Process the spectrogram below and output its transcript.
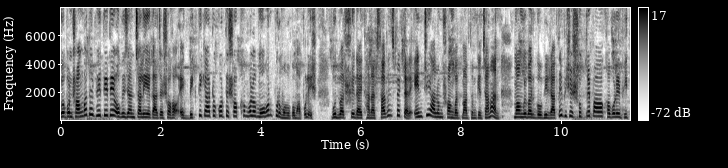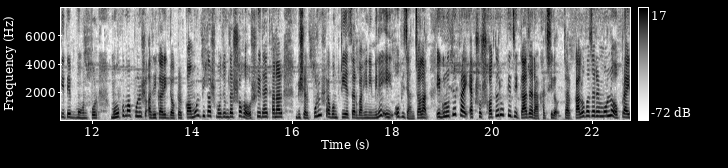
গোপন সংবাদের ভিত্তিতে অভিযান চালিয়ে গাজা সহ এক ব্যক্তিকে আটক করতে সক্ষম হল মোহনপুর মহকুমা পুলিশ। বুধবার সিদাই থানার sub inspector N T Alam সংবাদ মাধ্যমকে জানান, মঙ্গলবার গভীর রাতে বিশেষ সূত্রে পাওয়া খবরের ভিত্তিতে মোহনপুর মহকুমা পুলিশ আধিকারিক ডক্টর কমল বিকাশ মজুমদার সহ সিদাই থানার বিশাল পুলিশ এবং টিএসআর বাহিনী মিলে এই অভিযান চালান। এগুলোতে প্রায় একশো সতেরো কেজি গাঁজা রাখা ছিল, যার কালোবাজারের মূল্য প্রায়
